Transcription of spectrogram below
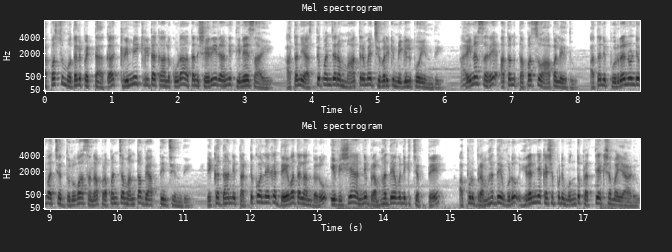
తపస్సు మొదలుపెట్టాక క్రిమి కీటకాలు కూడా అతని శరీరాన్ని తినేశాయి. అతని అస్థిపంజరం మాత్రమే చివరికి మిగిలిపోయింది. అయినా సరే అతను తపస్సు ఆపలేదు. అతని పుర్రె నుండి వచ్చే దుర్వాసన ప్రపంచమంతా వ్యాప్తించింది. ఇక దాన్ని తట్టుకోలేక దేవతలందరూ ఈ విషయాన్ని బ్రహ్మదేవునికి చెప్తే అప్పుడు బ్రహ్మదేవుడు హిరణ్యకశపుడి ముందు ప్రత్యక్షమయ్యాడు.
